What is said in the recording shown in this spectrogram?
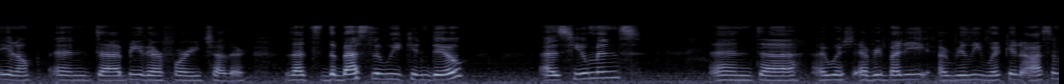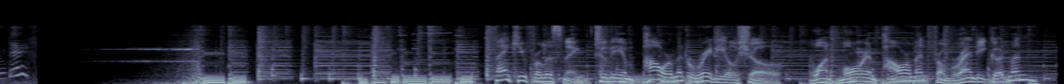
you know, and uh, be there for each other. That's the best that we can do as humans. And uh, I wish everybody a really wicked, awesome day. Thank you for listening to the Empowerment Radio Show. Want more empowerment from Randi Goodman?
